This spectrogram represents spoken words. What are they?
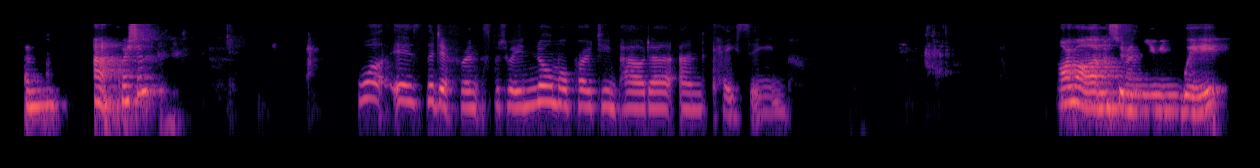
Um, Anna, question? What is the difference between normal protein powder and casein? Normal, I'm assuming you mean weight.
